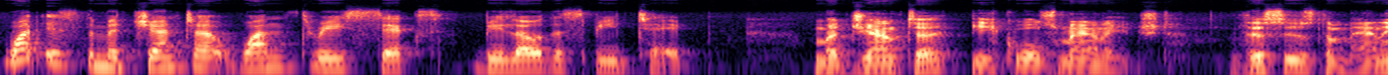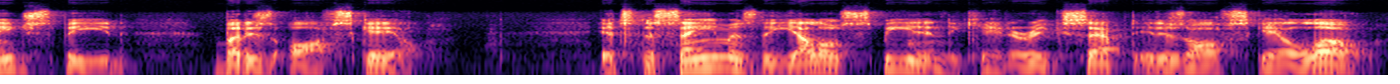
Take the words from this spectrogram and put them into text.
What is the magenta 136 below the speed tape? Magenta equals managed. This is the managed speed, but is off scale. It's the same as the yellow speed indicator, except it is off scale low.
